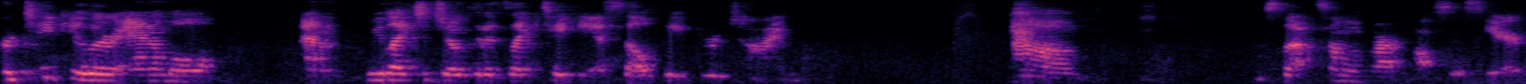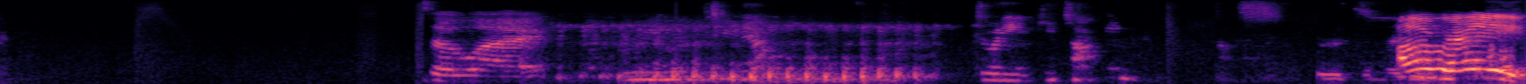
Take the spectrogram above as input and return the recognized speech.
particular animal, and we like to joke that it's like taking a selfie through time. Um, so that's some of our fossils here. So, uh, what do you know? Do I need to keep talking? All right,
